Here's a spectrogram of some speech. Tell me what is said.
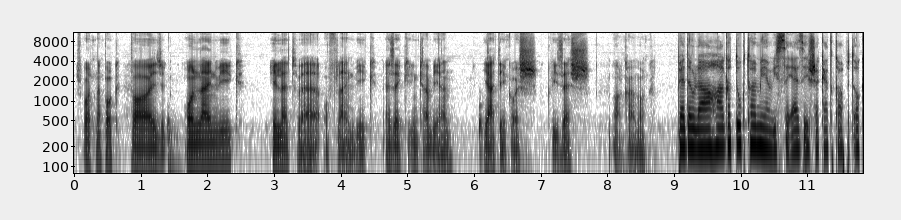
sportnapok, vagy online week, illetve offline week. Ezek inkább ilyen játékos, kvizes alkalmak például a hallgatóktól milyen visszajelzéseket kaptok.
